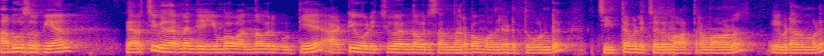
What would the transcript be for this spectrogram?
അബൂ സുഫിയാൻ ഇറച്ചി വിതരണം ചെയ്യുമ്പോൾ വന്ന ഒരു കുട്ടിയെ അട്ടി ഓടിച്ചു എന്ന ഒരു സന്ദർഭം മുതലെടുത്തുകൊണ്ട് ചീത്ത വിളിച്ചത് മാത്രമാണ് ഇവിടെ നമ്മൾ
